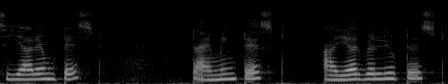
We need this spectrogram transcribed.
crm test timing test ir value test.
